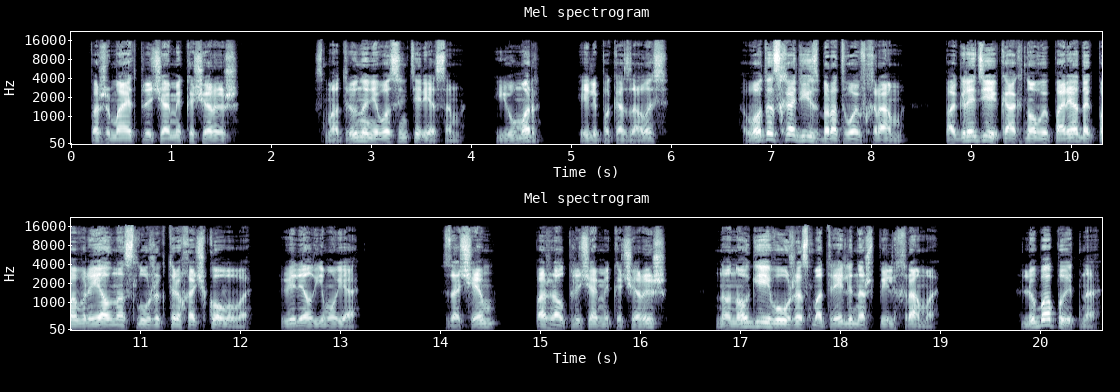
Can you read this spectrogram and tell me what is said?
— пожимает плечами кочерыш. Смотрю на него с интересом. Юмор? Или показалось? «Вот и сходи с братвой в храм. Погляди, как новый порядок повлиял на служек Трехочкового», — велел ему я. «Зачем?» — пожал плечами кочерыш, но ноги его уже смотрели на шпиль храма. Любопытно.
